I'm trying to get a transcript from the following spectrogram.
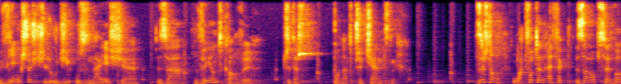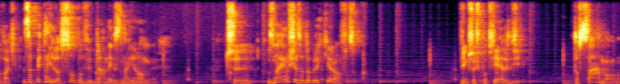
większość ludzi uznaje się za wyjątkowych czy też ponadprzeciętnych. Zresztą łatwo ten efekt zaobserwować. Zapytaj losowo wybranych znajomych, czy uznają się za dobrych kierowców. Większość potwierdzi. To samo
